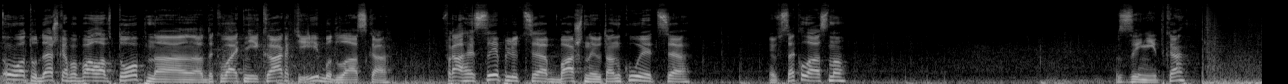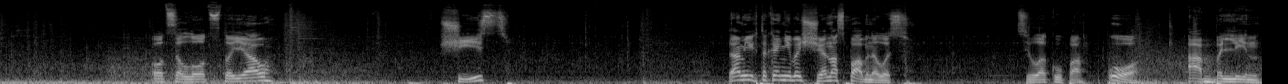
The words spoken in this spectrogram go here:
Ну от, удешка попала в топ на адекватній карті, і, будь ласка. Фраги сиплються, башнею танкується. І все класно. Зенітка. Оцелот стояв. Шість. Там їх таке ніби ще наспавнилось. Ціла купа. О! А блін!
